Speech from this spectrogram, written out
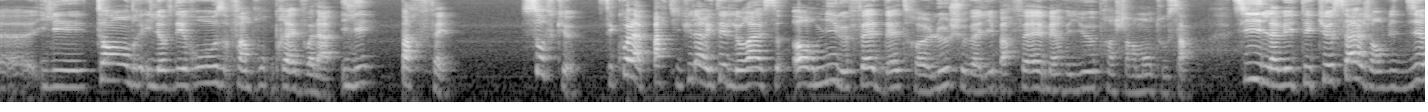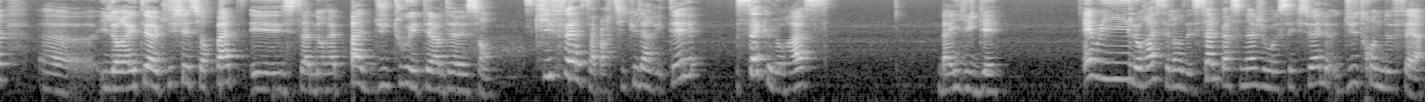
euh, il est tendre, il offre des roses, enfin bref, voilà, il est parfait. Sauf que, c'est quoi la particularité de Loras, hormis le fait d'être le chevalier parfait, merveilleux, prince charmant, tout ça? S'il n'avait été que ça, j'ai envie de dire, euh, il aurait été un cliché sur pattes et ça n'aurait pas du tout été intéressant. Ce qui fait sa particularité, c'est que Loras, bah il est gay. Et oui, Loras est l'un des seuls personnages homosexuels du trône de fer.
